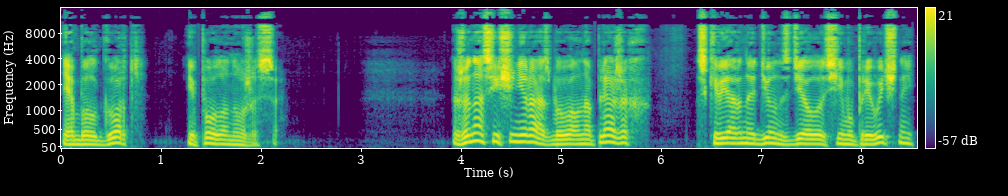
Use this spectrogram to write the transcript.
Я был горд и полон ужаса. Женас еще не раз бывал на пляжах. Скверно дюн сделалась ему привычной.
